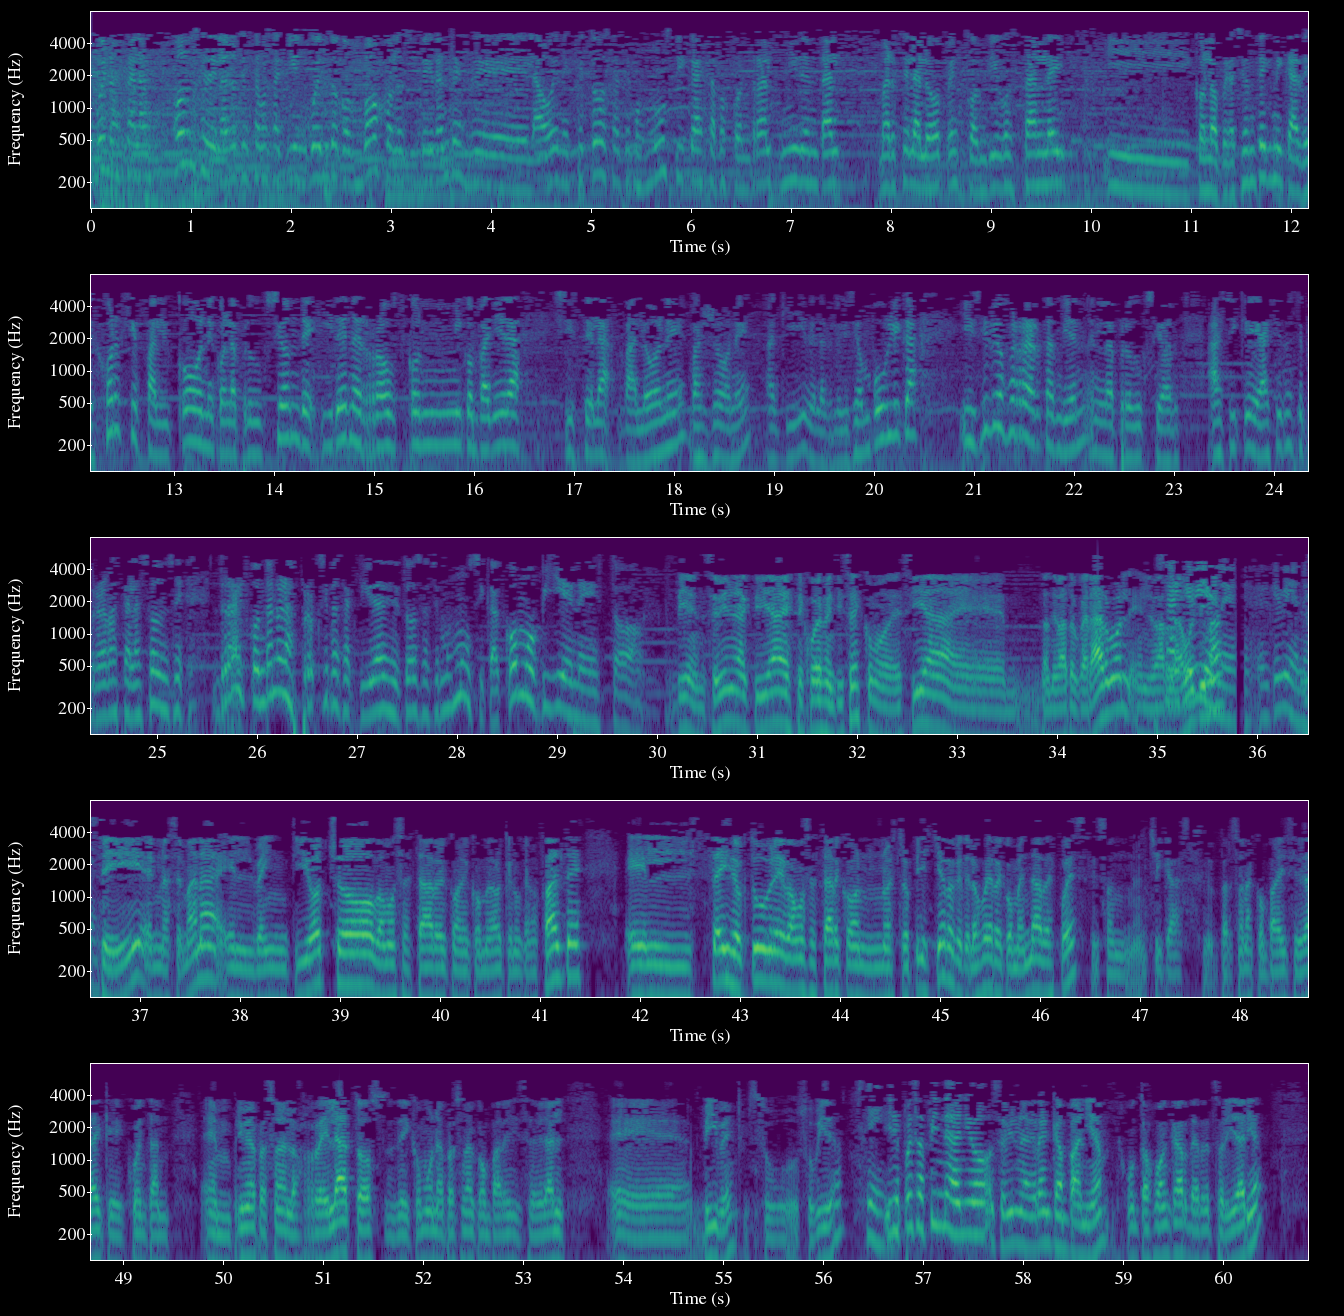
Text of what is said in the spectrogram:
Bueno, hasta las 11 de la noche estamos aquí en Cuento con vos, con los integrantes de la ONG Todos Hacemos Música. Estamos con Ralph Nidental, Marcela López, con Diego Stanley y con la operación técnica de Jorge Falcone, con la producción de Irene Rose, con mi compañera Gisela Balone, Bayone, aquí de la televisión pública, y Silvio Ferrer también en la producción. Así que haciendo este programa hasta las 11. Ralph, contanos las próximas actividades de Todos Hacemos Música. ¿Cómo viene esto? Bien, se viene una actividad este jueves 26, como decía, eh, donde va a tocar Árbol, en el bar O sea, La el que Última. viene, el que viene. Sí, en una semana. El 28 vamos a estar con el comedor que nunca nos falte. El 6 de octubre vamos a estar con nuestro pie izquierdo, que te los voy a recomendar después, que son chicas, personas con parálisis cerebral que cuentan en primera persona los relatos de cómo una persona con parálisis cerebral eh, vive su, su vida. Sí. Y después a fin de año se viene una gran campaña junto a Juan Car de Red Solidaria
